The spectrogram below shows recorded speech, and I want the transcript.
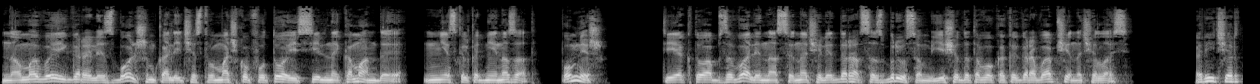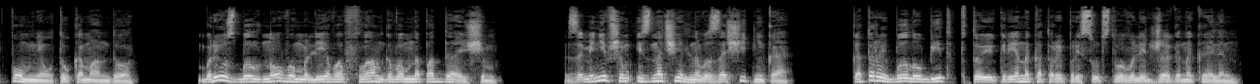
«Но мы выиграли с большим количеством очков у той сильной команды несколько дней назад, помнишь? Те, кто обзывали нас и начали драться с Брюсом еще до того, как игра вообще началась». Ричард помнил ту команду. Брюс был новым левофланговым нападающим, заменившим изначального защитника, который был убит в той игре, на которой присутствовали Джаган и Кэлен.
